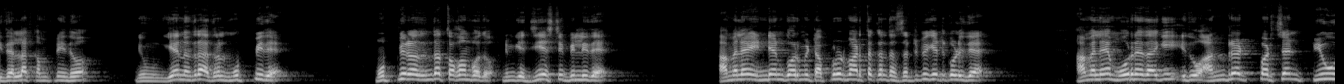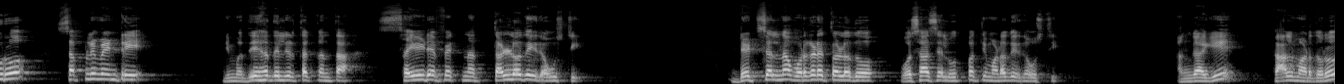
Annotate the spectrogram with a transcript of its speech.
ಇದೆಲ್ಲ ಕಂಪ್ನಿದು ನೀವು ಏನಂದರೆ ಅದರಲ್ಲಿ ಮುಪ್ಪಿದೆ. ಮುಪ್ಪಿರೋದ್ರಿಂದ ತೊಗೊಬೋದು. ನಿಮಗೆ ಜಿ ಎಸ್ ಟಿ ಬಿಲ್ ಇದೆ. ಆಮೇಲೆ ಇಂಡಿಯನ್ ಗೌರ್ಮೆಂಟ್ ಅಪ್ರೂವ್ ಮಾಡ್ತಕ್ಕಂಥ ಸರ್ಟಿಫಿಕೇಟ್ಗಳಿದೆ ಆಮೇಲೆ ಮೂರನೇದಾಗಿ ಇದು ಹಂಡ್ರೆಡ್ ಪರ್ಸೆಂಟ್ ಪ್ಯೂರು ಸಪ್ಲಿಮೆಂಟ್ರಿ. ನಿಮ್ಮ ದೇಹದಲ್ಲಿರ್ತಕ್ಕಂಥ ಸೈಡ್ ಎಫೆಕ್ಟ್ನ ತಳ್ಳೋದೇ ಇದು ಔಷಧಿ. ಡೆಡ್ ಸೆಲ್ನ ಹೊರಗಡೆ ತಳ್ಳೋದು, ಹೊಸ ಸೆಲ್ ಉತ್ಪತ್ತಿ ಮಾಡೋದು ಇದು ಔಷಧಿ. ಹಂಗಾಗಿ ಕಾಲ್ ಮಾಡಿದವರು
